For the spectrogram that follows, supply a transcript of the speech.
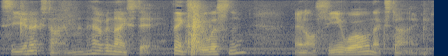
See you next time, and have a nice day. Thanks for listening, and I'll see you all next time.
